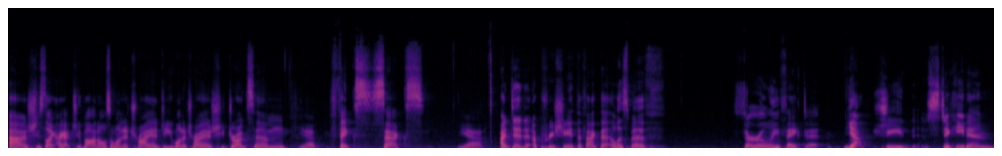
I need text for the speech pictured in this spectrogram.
Uh, she's like, I got two bottles. I want to try it. Do you want to try it? She drugs him, Yep. fakes sex. Yeah. I did appreciate the fact that Elizabeth, Thoroughly faked it. yeah, She stickied him.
